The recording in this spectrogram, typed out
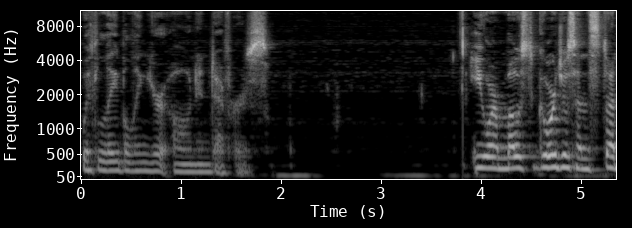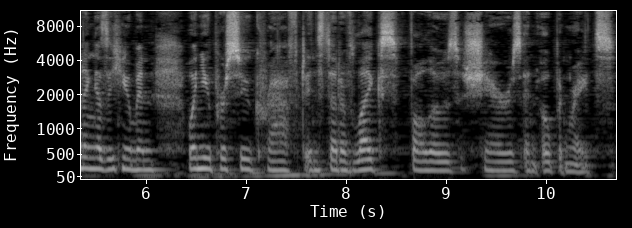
with labeling your own endeavors. You are most gorgeous and stunning as a human when you pursue craft instead of likes, follows, shares, and open rates.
